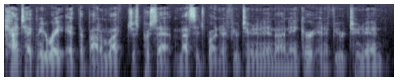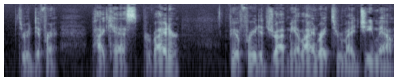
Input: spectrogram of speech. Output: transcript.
contact me right at the bottom left. Just push that message button if you're tuning in on Anchor. And if you're tuning in through a different podcast provider, feel free to drop me a line right through my Gmail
